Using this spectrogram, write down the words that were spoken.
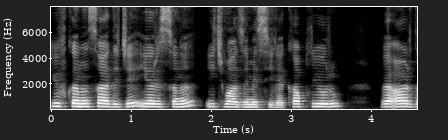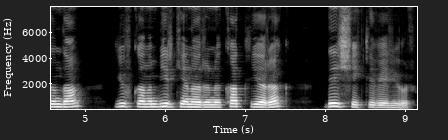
Yufkanın sadece yarısını iç malzemesiyle kaplıyorum ve ardından yufkanın bir kenarını katlayarak D şekli veriyorum.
